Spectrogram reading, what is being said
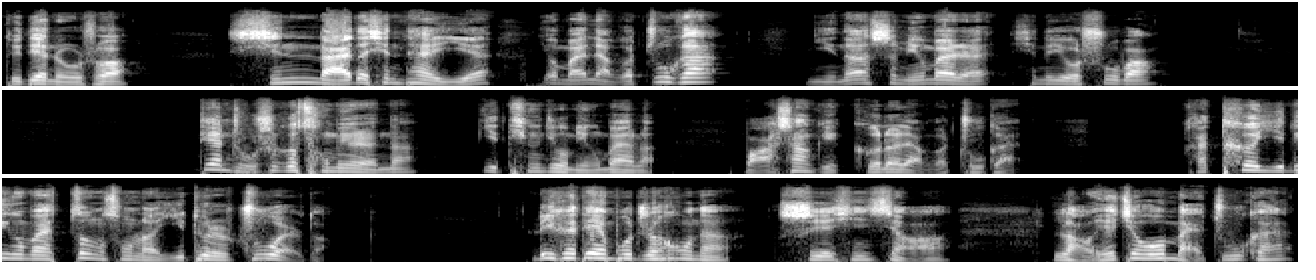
对店主说：“新来的县太爷要买两个猪肝，你呢是明白人，心里有数吧？”店主是个聪明人呢，一听就明白了。马上给割了两个猪肝，还特意另外赠送了一对猪耳朵。离开店铺之后呢，师爷心想啊，老爷叫我买猪肝，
